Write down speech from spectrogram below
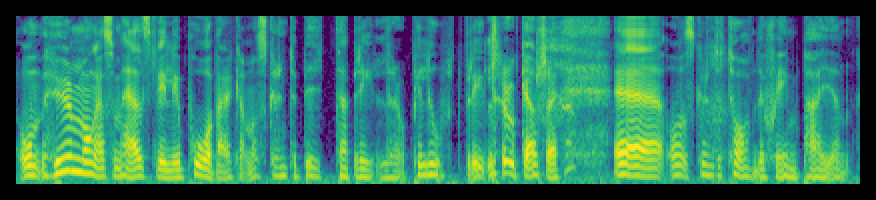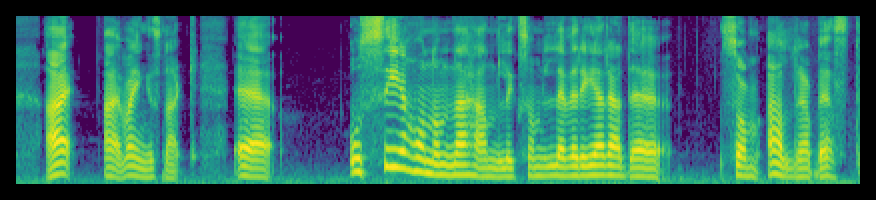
om hur många som helst ville ju påverka honom. Ska du inte byta briller och pilotbriller och kanske eh, och ska du inte ta av dig skinnpajen? Nej, nej, det var inget snack. Eh, och se honom när han liksom levererade som allra bäst.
